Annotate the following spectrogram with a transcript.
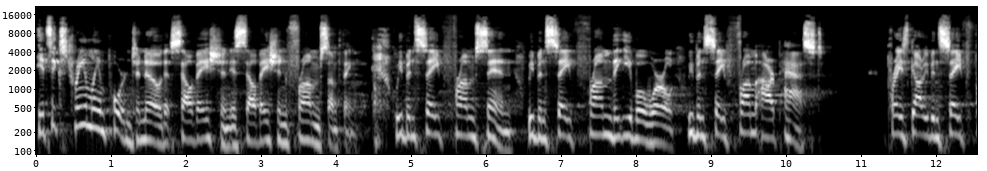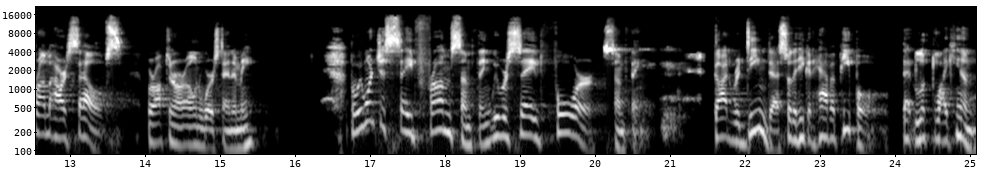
It's extremely important to know that salvation is salvation from something. We've been saved from sin. We've been saved from the evil world. We've been saved from our past. Praise God, we've been saved from ourselves. We're often our own worst enemy. But we weren't just saved from something, we were saved for something. God redeemed us so that He could have a people that looked like him.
